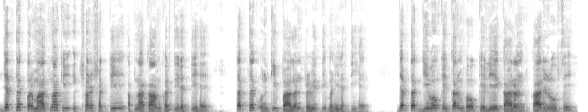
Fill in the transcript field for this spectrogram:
जब तक परमात्मा की इक्षण शक्ति अपना काम करती रहती है तब तक उनकी पालन प्रवृत्ति बनी रहती है। जब तक जीवों के कर्म भोग के लिए कारण कार्य रूप से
